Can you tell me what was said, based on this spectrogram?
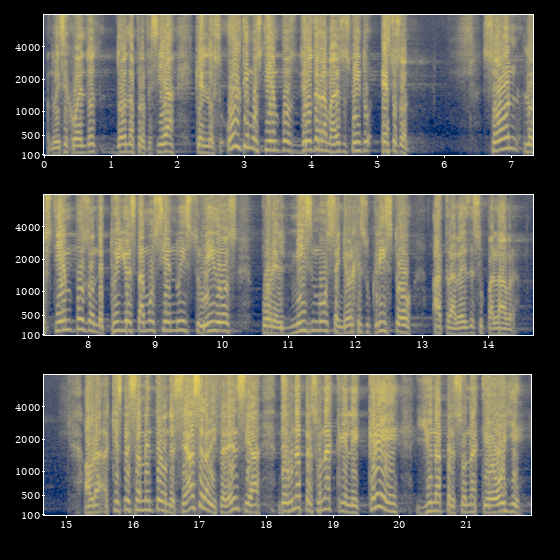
Cuando dice Joel 2, la profecía, que en los últimos tiempos Dios derramará su espíritu, estos son. Son los tiempos donde tú y yo estamos siendo instruidos por el mismo Señor Jesucristo a través de su palabra. Ahora, aquí es precisamente donde se hace la diferencia de una persona que le cree y una persona que oye.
